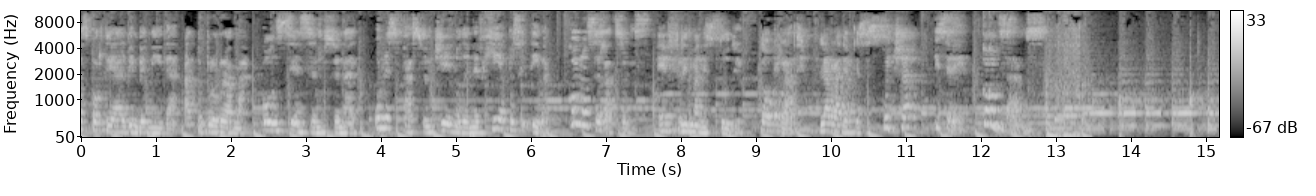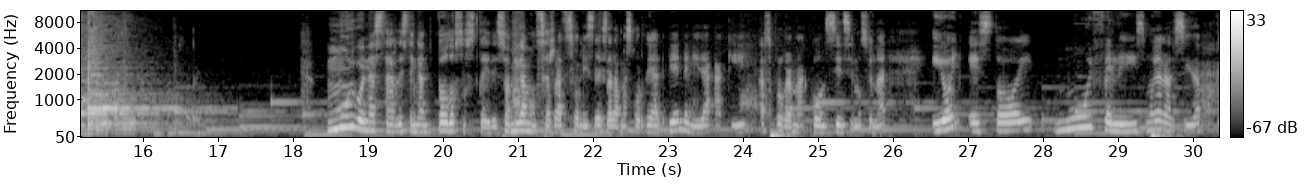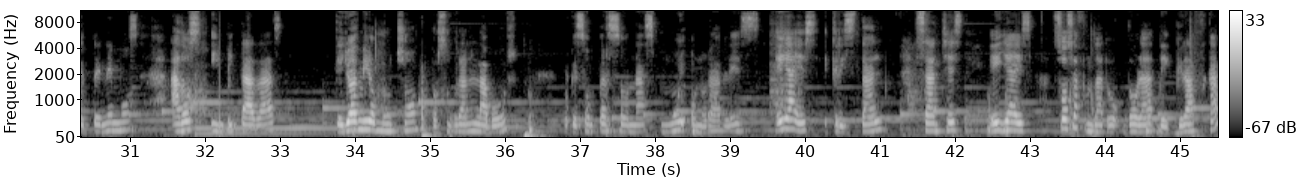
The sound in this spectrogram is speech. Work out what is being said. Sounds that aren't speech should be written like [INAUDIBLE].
más cordial bienvenida a tu programa Conciencia Emocional, un espacio lleno de energía positiva con Monserrat en Friedman Studio, Top Radio, la radio que se escucha y se ve. Comenzamos. Muy buenas tardes, tengan todos ustedes. Su amiga Montserrat Solís les da la más cordial bienvenida aquí a su programa Conciencia Emocional. Y hoy estoy muy feliz, muy agradecida porque tenemos a dos invitadas que yo admiro mucho por su gran labor, porque son personas muy honorables. Ella es Cristal Sánchez, ella es socia fundadora de Grafca,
